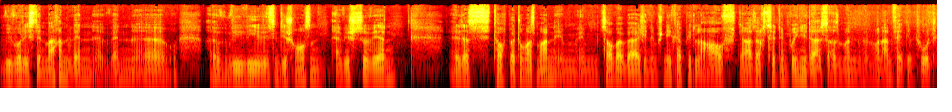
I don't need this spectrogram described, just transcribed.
Wie würde ich es denn machen, wenn, wenn, äh, äh wie, wie sind die Chancen, erwischt zu werden? Äh, das taucht bei Thomas Mann im, im Zauberberg in dem Schneekapitel auf. Da sagt Settembrini das. Also man, man anfängt, dem Tod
